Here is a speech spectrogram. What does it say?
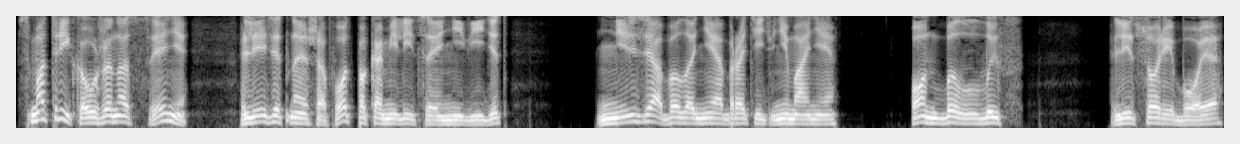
смотри-ка, уже на сцене, лезет на эшафот, пока милиция не видит. Нельзя было не обратить внимания. Он был лыс. Лицо ребоя,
